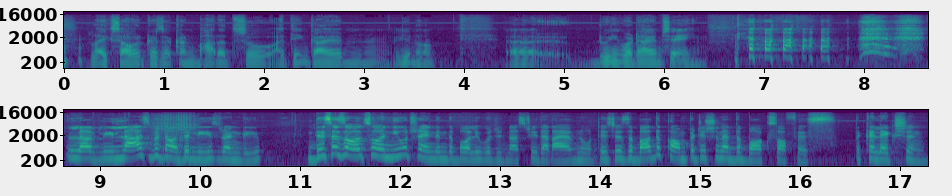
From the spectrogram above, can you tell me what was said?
like Savarkar's Akhand Bharat. So I think I am, you know, uh, doing what I am saying. Lovely. Last but not the least, Randeep. This is also a new trend in the Bollywood industry that I have noticed is about the competition at the box office the collection,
